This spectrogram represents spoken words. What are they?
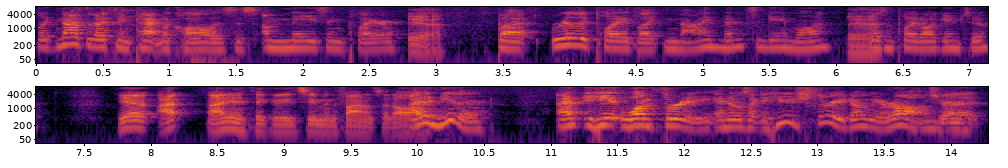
Like, not that I think Pat McCaw is this amazing player, Yeah. but really played like nine minutes in game one. Yeah. Doesn't play at all game two. Yeah, I I didn't think we'd see him in the finals at all. I didn't either. And he hit one three, and it was like a huge three. Don't get me wrong, Sure. but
